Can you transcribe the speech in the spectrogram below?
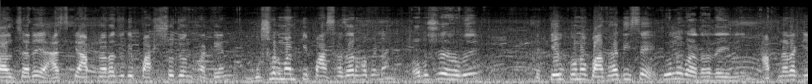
কালচারে আজকে আপনারা যদি পাঁচশো জন থাকেন মুসলমান কি পাঁচ হাজার হবে না? অবশ্যই হবে। কেউ কোনো বাধা দিছে? কোনো বাধা দেয়নি। আপনারা কি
